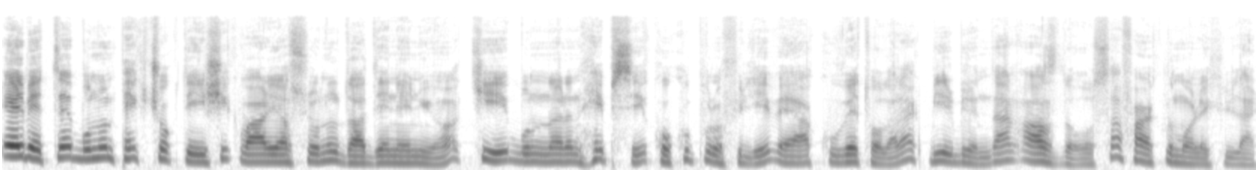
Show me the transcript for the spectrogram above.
Elbette bunun pek çok değişik varyasyonu da deneniyor ki bunların hepsi koku profili veya kuvvet olarak birbirinden az da olsa farklı moleküller.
